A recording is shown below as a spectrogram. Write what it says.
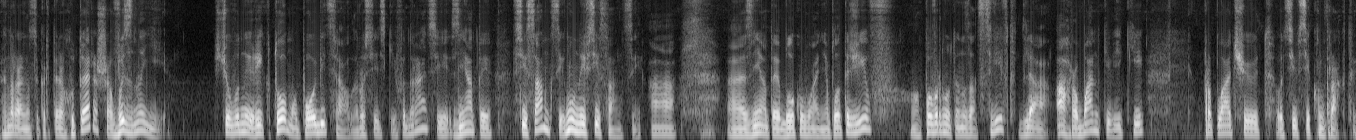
генерального секретаря Гутереша визнає що вони рік тому пообіцяли Російській Федерації зняти всі санкції, ну не всі санкції, а е, зняти блокування платежів, повернути назад SWIFT для агробанків, які проплачують оці всі контракти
